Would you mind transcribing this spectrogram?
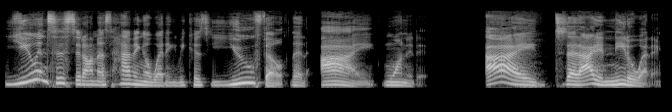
you insisted on us having a wedding because you felt that I wanted it. I said I didn't need a wedding.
